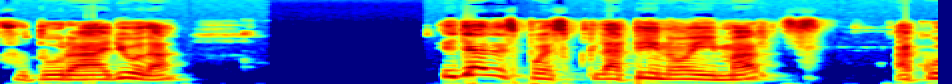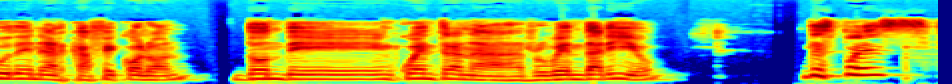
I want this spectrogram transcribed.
futura ayuda. Y ya después Latino y Marx acuden al Café Colón, donde encuentran a Rubén Darío. Después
